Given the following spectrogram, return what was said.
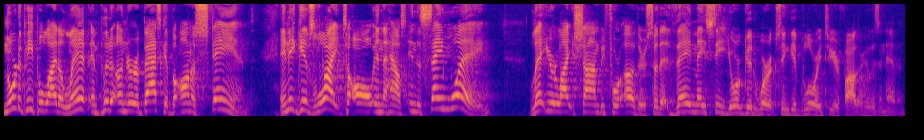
nor do people light a lamp and put it under a basket, but on a stand. And it gives light to all in the house. In the same way, let your light shine before others so that they may see your good works and give glory to your Father who is in heaven.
